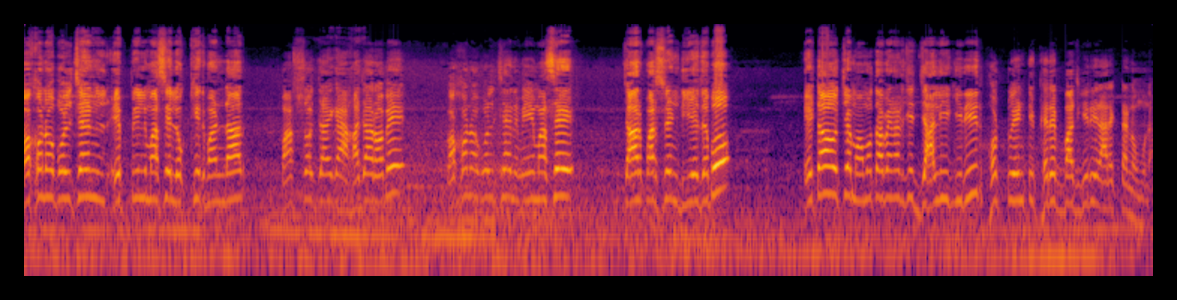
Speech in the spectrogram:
কখনো বলছেন এপ্রিল মাসে লক্ষ্মীর ভাণ্ডার, পাঁচশো জায়গায় হাজার হবে। কখনো বলছেন মে মাসে চার পার্সেন্ট দিয়ে দেব। এটা হচ্ছে মমতা ব্যানার্জির জালিগিরির, ফোর টোয়েন্টি ফেরেববাজগিরির আরেকটা নমুনা।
